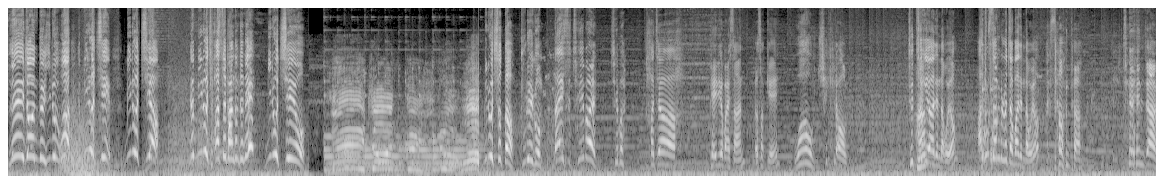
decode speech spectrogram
레전드! 이름 와! 미로치! 미로치야! 야 미로치 봤어요 방금 전에? 미로치예요! 미로치 썼다! 불의 검! 나이스! 제발! 제발! 가자! 베리어 발산! 6개! 와우! 체키라웃 드특이어야 된다고요? 아 특선별로 잡아야 된다고요? 싸운다! 젠장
